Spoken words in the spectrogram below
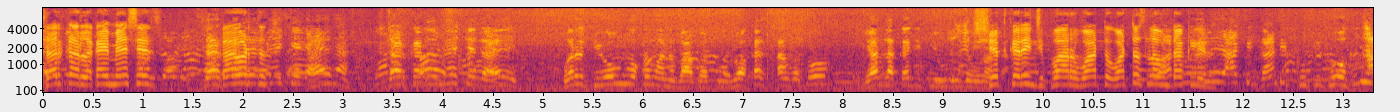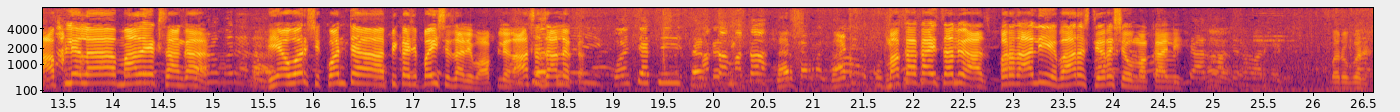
सरकारला काही मेसेज काय वाटतं? मेसेज आहे ना. सरकारला मेसेज आहे. परत येऊ नको म्हणा बाबा तू. लोकांना सांगतो यांना कधीच निवडून देऊ. शेतकऱ्यांची फार वाट वाटच लावून टाकली. ना. आपल्याला मला एक सांगा. या वर्षी कोणत्या पिकाचे पैसे झाले बा आपल्याला? असं झालं का? कोणत्याच नाही मका काय चालू आहे आज? परत आली आहे बाराच तेराशे हो मका आली. बरोबर आहे.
